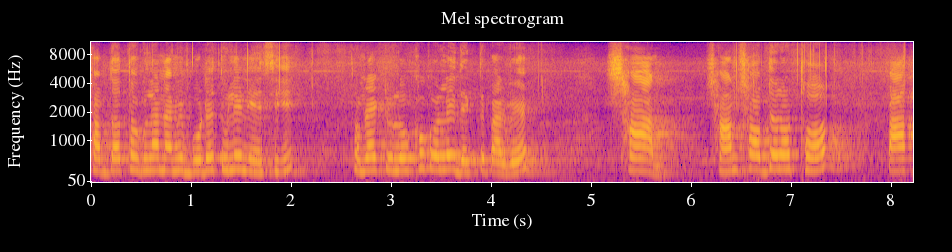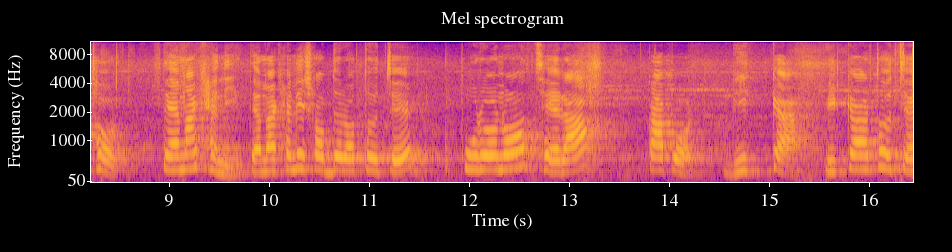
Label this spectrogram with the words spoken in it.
শব্দার্থগুলো আমি বোর্ডে তুলে নিয়েছি। তোমরা একটু লক্ষ্য করলেই দেখতে পারবে। শান। শান শব্দের অর্থ পাথর, তেনাখানি। তেনাখানি শব্দের অর্থ হচ্ছে পুরনো, ছেঁড়া কাপড়, ভিক্ষা। ভিক্ষা অর্থ হচ্ছে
